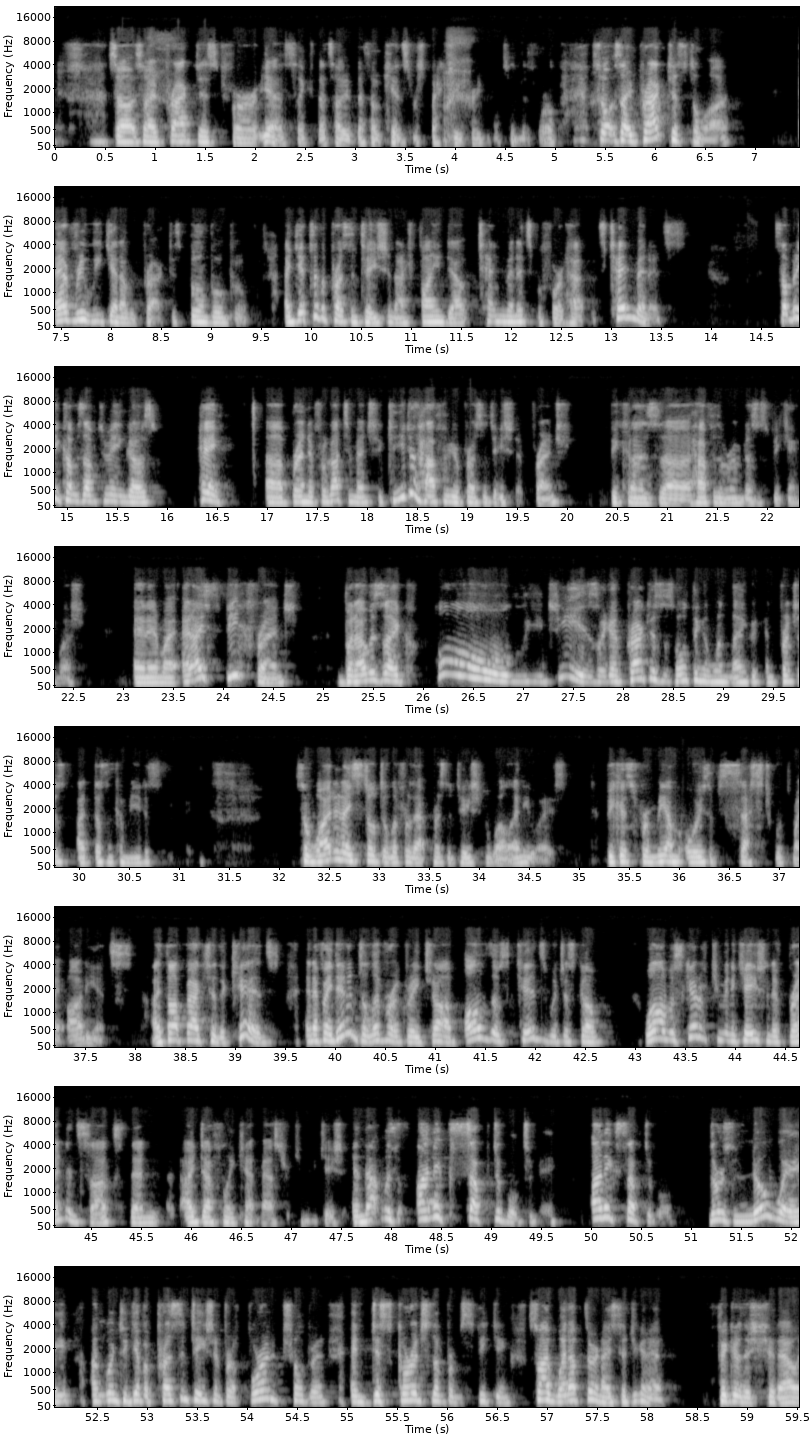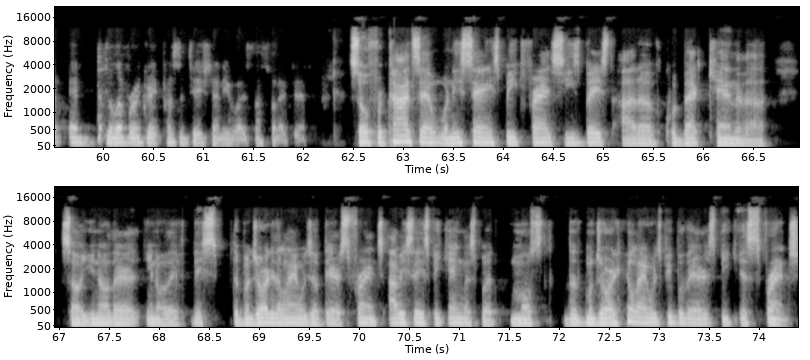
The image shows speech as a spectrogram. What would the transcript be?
So, so I practiced for yeah, it's like that's how that's how kids respect you pretty much in this world. So, so I practiced a lot. Every weekend I would practice. Boom, boom, boom. I get to the presentation. I find out 10 minutes before it happens. 10 minutes. Somebody comes up to me and goes, "Hey, uh, Brendan, forgot to mention. Can you do half of your presentation in French because uh, half of the room doesn't speak English?" And in my and I speak French, but I was like, "Holy jeez!" Like I practiced this whole thing in one language, and French is, uh, doesn't come easy. So why did I still deliver that presentation well, anyways? Because for me, I'm always obsessed with my audience. I thought back to the kids, and if I didn't deliver a great job, all of those kids would just go, Well, I was scared of communication. If Brendan sucks, then I definitely can't master communication. And that was unacceptable to me. Unacceptable. There's no way I'm going to give a presentation for 400 children and discourage them from speaking. So I went up there and I said, You're going to figure this shit out and deliver a great presentation, anyways. That's what I did. So for content, when he's saying speak French, he's based out of Quebec, Canada. So you know they're you know they they the majority of the language up there is French. Obviously they speak English, but most the majority of language people there speak is French.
